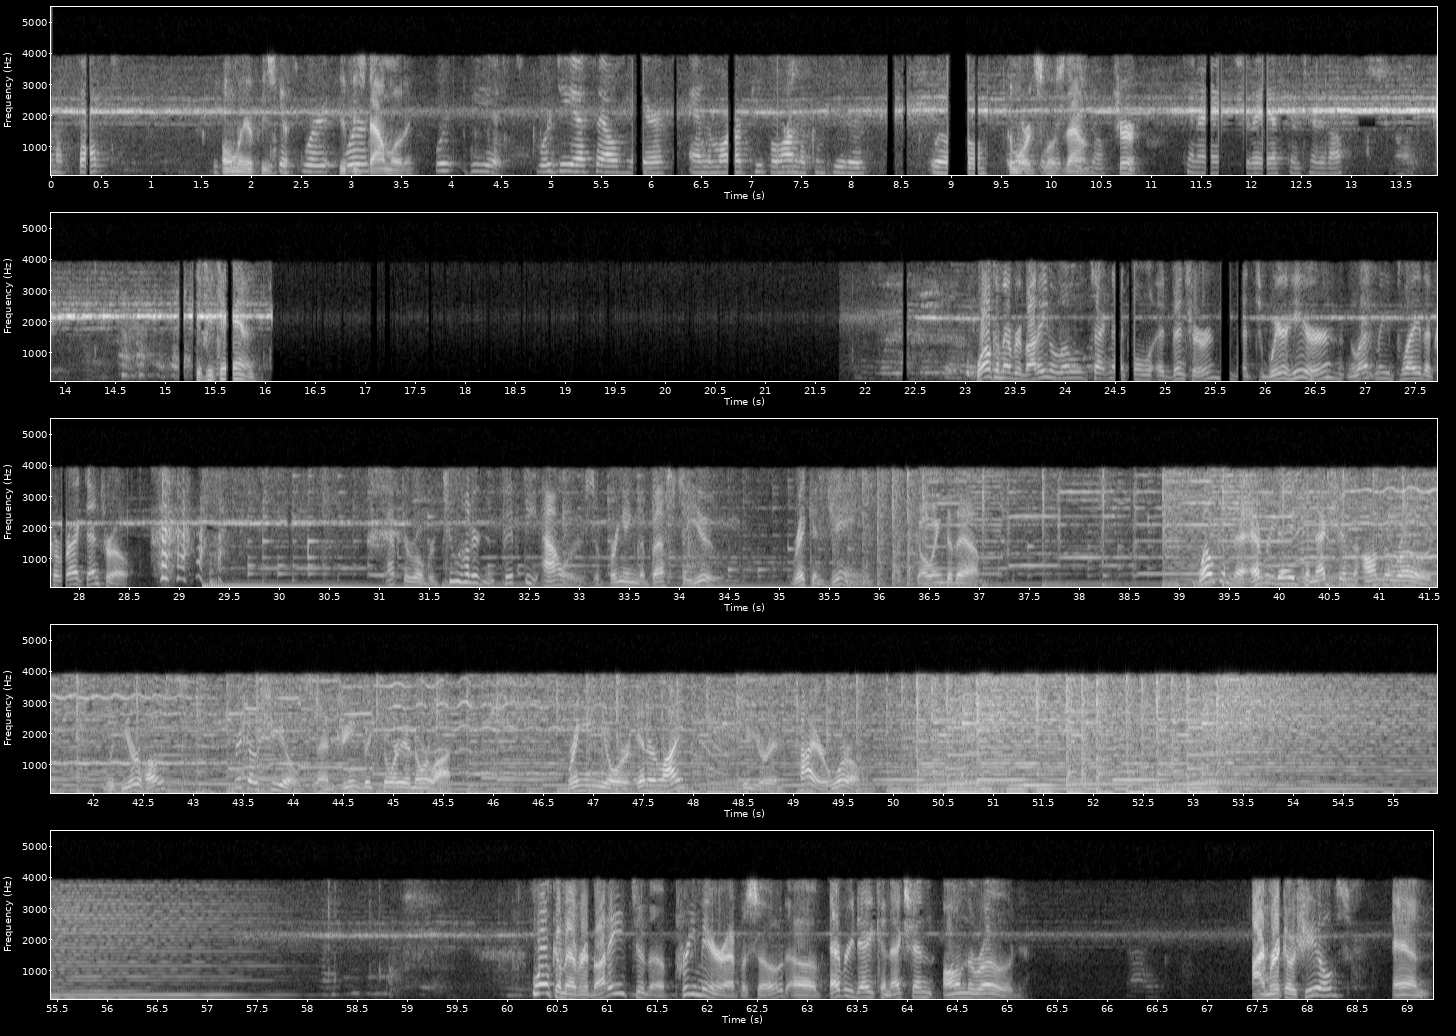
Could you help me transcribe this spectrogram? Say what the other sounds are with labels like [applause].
Being unaffected. Only if he's because we're, if we're, he's downloading. We're, he is. We're DSL here, and the more people on the computer will. The more it slows down. signal. Sure, Can I? Should I ask him to turn it off? if you can. Welcome everybody to a little technical adventure, but we're here. Let me play the correct intro. [laughs] After over 250 hours of bringing the best to you, Rick and Jean are going to them. Welcome to Everyday Connection on the Road with your hosts, Rico Shields and Jean Victoria Norlock, bringing your inner light to your entire world. Welcome, everybody, to the premiere episode of Everyday Connection on the Road. I'm Rico Shields, and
